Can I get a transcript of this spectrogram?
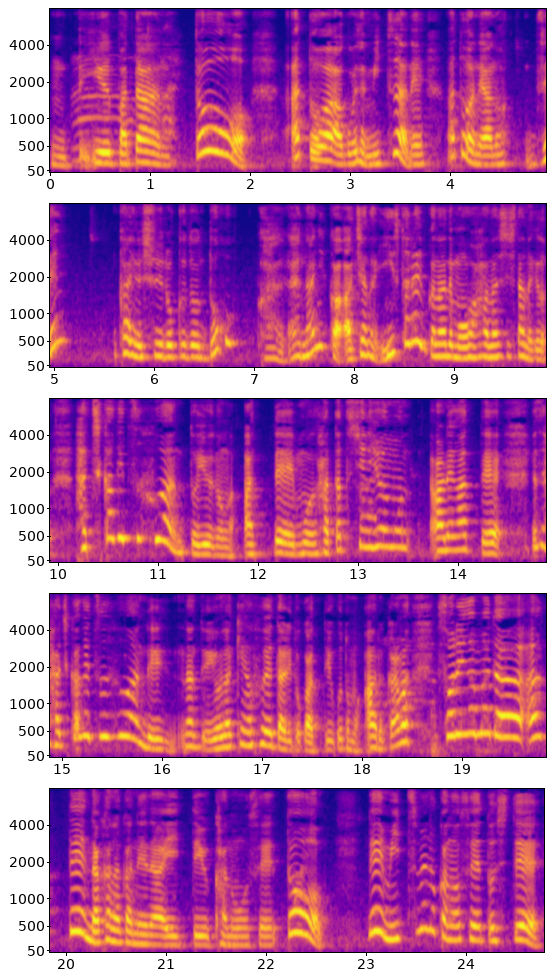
うん、っていうパターンと、あとは、ごめんなさい、三つだね。あとはね、あの、前回の収録のどこか、え何か、あ、違うな、インスタライブかな？でもお話ししたんだけど、8ヶ月不安というのがあって、もう発達心理上のあれがあって、要するに8ヶ月不安で、なんていう、夜泣きが増えたりとかっていうこともあるから、まあ、それがまだあって、なかなか寝ないっていう可能性と、で、三つ目の可能性として、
